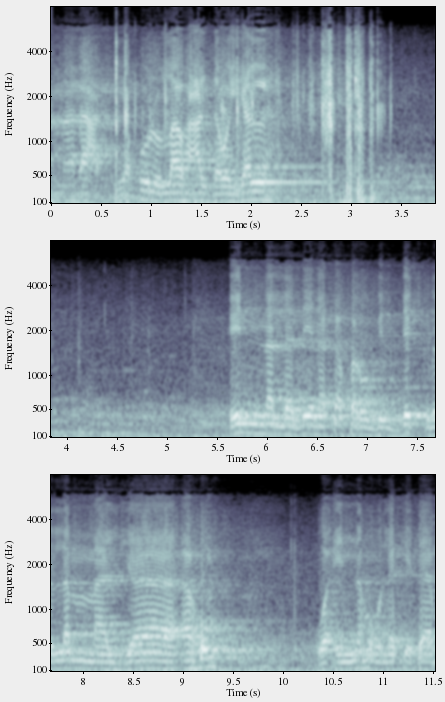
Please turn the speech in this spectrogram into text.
أما بعد يقول الله عز وجل إن الذين كفروا بالذكر لما جاءهم وإنه لكتاب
